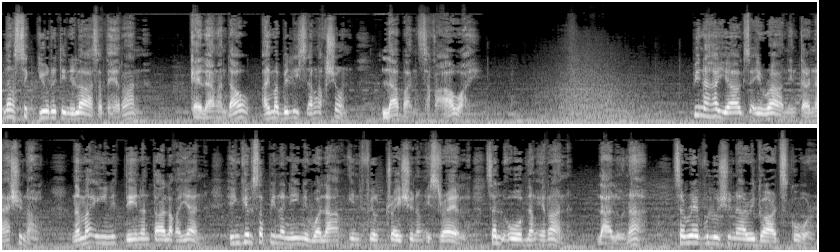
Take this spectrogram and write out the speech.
ng security nila sa Tehran. Kailangan daw ay mabilis ang aksyon laban sa kaaway. Pinahayag sa Iran International na mainit din ang talakayan hinggil sa pinaniniwalaang infiltration ng Israel sa loob ng Iran, lalo na sa Revolutionary Guards Corps.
